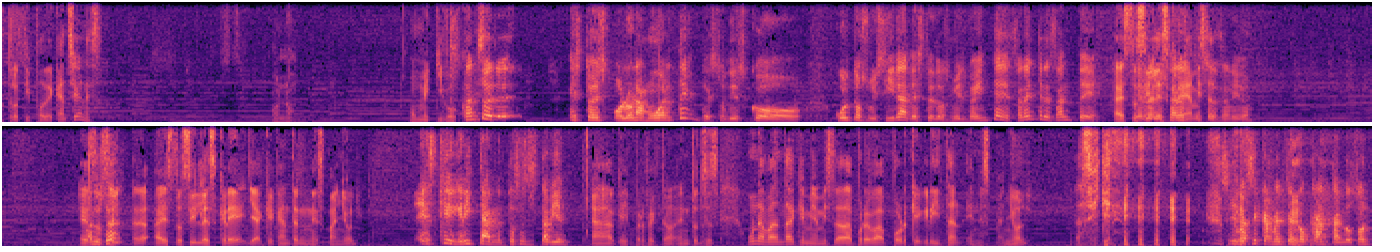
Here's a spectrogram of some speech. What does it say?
otro tipo de canciones. ¿O no? ¿O me equivoco? Tanto el- esto es Olor a Muerte de su disco Culto Suicida de este 2020. Será interesante. A esto sí les cree, este sonido. Sí- a esto sí les cree, ya que cantan en español. Es que gritan, entonces está bien. Ah, ok, perfecto. Entonces, una banda que mi amistad aprueba porque gritan en español. Así que, Sí, básicamente no cantan, no son,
